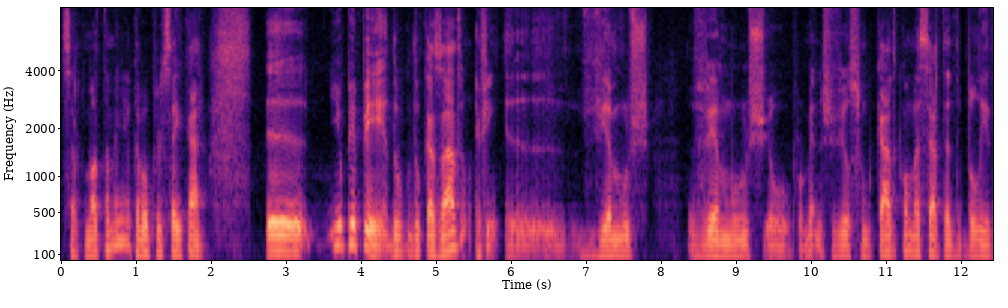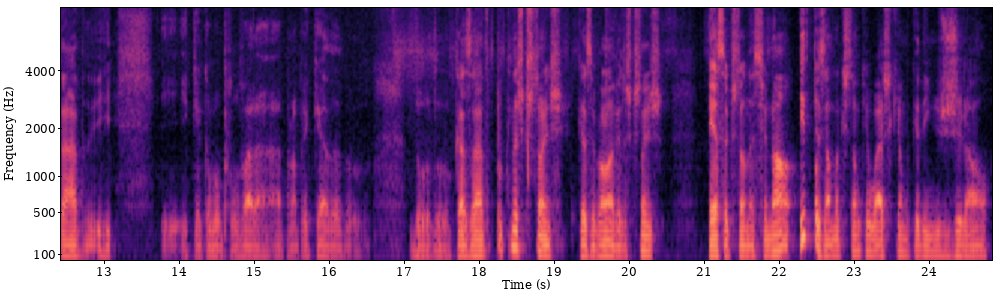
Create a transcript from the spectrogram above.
de certo modo, também acabou por sair caro. Uh, e o PP do, do Casado, enfim, uh, vemos, vemos, ou pelo menos viu-se um bocado com uma certa debilidade e, e que acabou por levar à, à própria queda do, do, do, Casado, porque nas questões, quer dizer, vamos lá ver, as questões, essa questão nacional, e depois há uma questão que eu acho que é um bocadinho geral,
